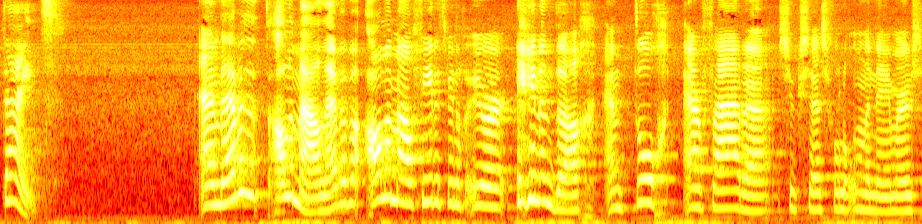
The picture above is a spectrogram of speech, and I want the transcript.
tijd. En we hebben het allemaal. Hè? We hebben allemaal 24 uur in een dag. En toch ervaren succesvolle ondernemers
